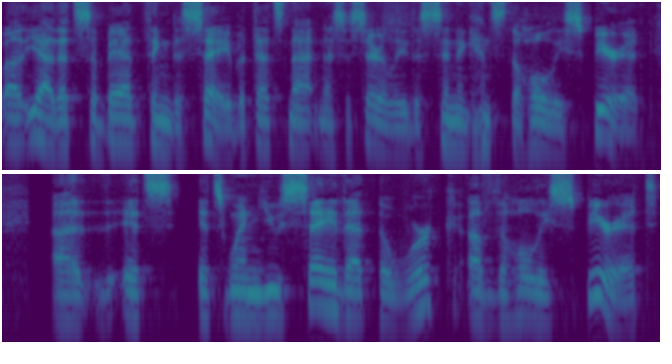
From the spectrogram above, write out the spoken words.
Well, yeah, that's a bad thing to say, but that's not necessarily the sin against the Holy Spirit. Uh, it's it's when you say that the work of the Holy Spirit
